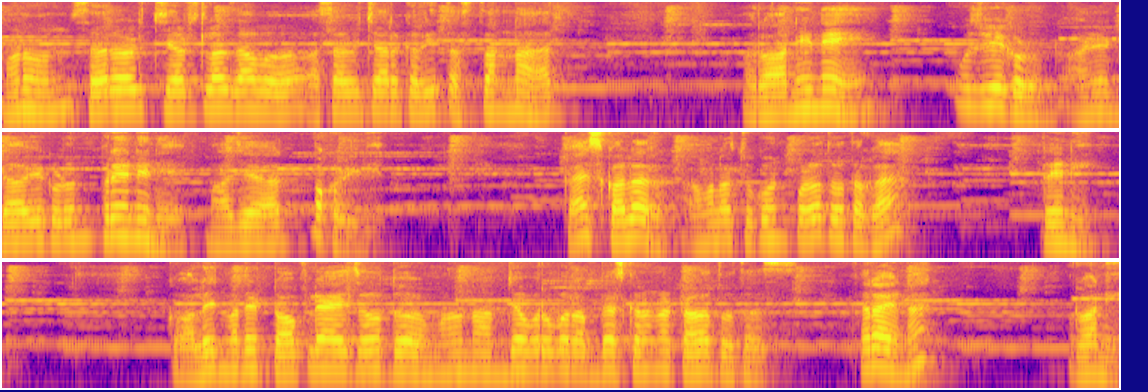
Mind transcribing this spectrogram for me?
म्हणून सरळ चर्चला जावं असा विचार करीत असतानाच रॉनीने उजवीकडून आणि डावीकडून प्रेनीने माझे हात पकडले. काय स्कॉलर आम्हाला चुकून पळत होतं का? प्रेनी कॉलेजमध्ये टॉपला यायचं होतं म्हणून आमच्याबरोबर अभ्यास करणं टाळत होतास. खरं आहे ना? रॉनी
